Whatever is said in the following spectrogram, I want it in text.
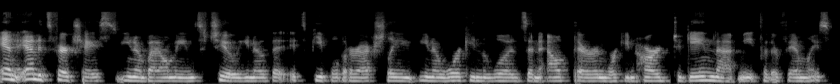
And and it's fair chase, you know, by all means too, you know, that it's people that are actually, you know, working the woods and out there and working hard to gain that meat for their families.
